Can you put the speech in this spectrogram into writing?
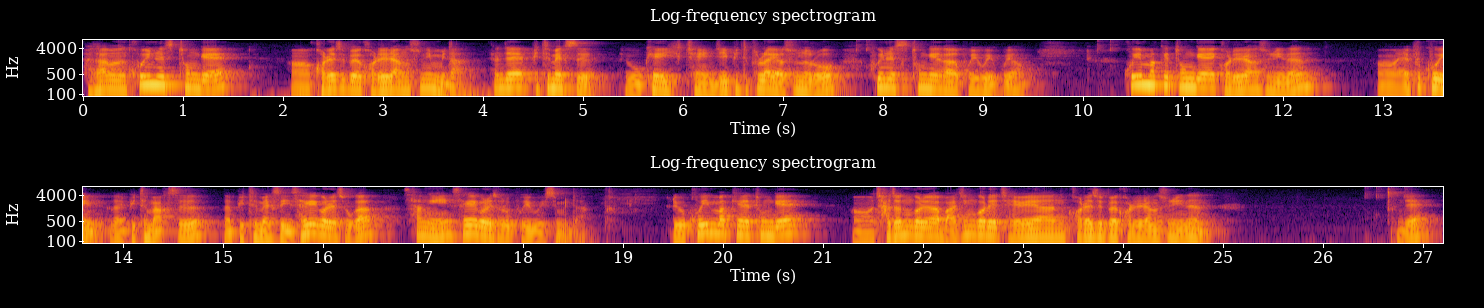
다음은 코인리스트 통계 어, 거래소별 거래량 순입니다. 현재 비트맥스 그리고 OK익스체인지 비트플라이어 순으로 코인리스트 통계가 보이고 있고요. 코인마켓 통계 거래량 순위는 어, F코인, 그 다음에 비트막스, 그 다음 비트맥스 이 세 개 거래소가 상위 세 개 거래소로 보이고 있습니다. 그리고 코인마켓 통계 어, 자전거래와 마진거래 제외한 거래소별 거래량 순위는 이제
